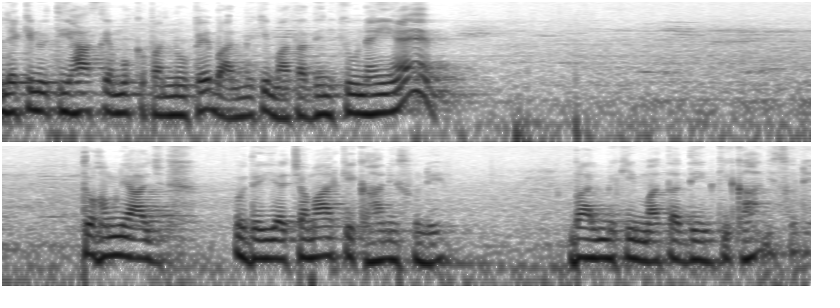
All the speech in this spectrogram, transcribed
लेकिन इतिहास के मुख्य पन्नों पे वाल्मीकि माता दीन क्यों नहीं है? तो हमने आज उदैया चमार की कहानी सुनी, वाल्मीकि माता दीन की कहानी सुनी।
